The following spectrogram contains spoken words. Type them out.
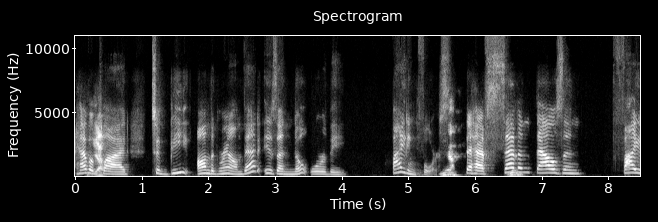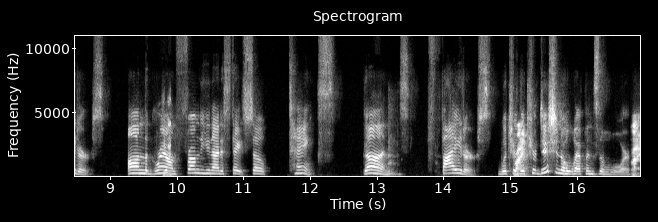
have applied to be on the ground. That is a noteworthy fighting force yeah. to have 7,000 fighters on the ground from the United States. So tanks, guns, fighters, which are right. the traditional weapons of war, right.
